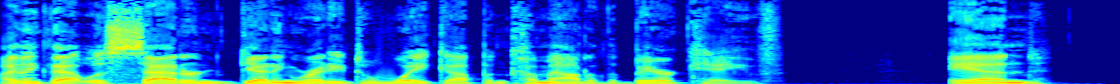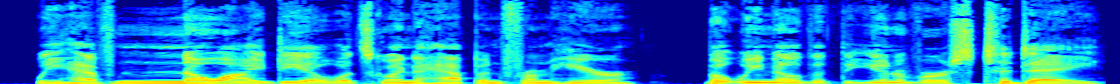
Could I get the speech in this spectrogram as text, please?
I think that was Saturn getting ready to wake up and come out of the bear cave. And we have no idea what's going to happen from here, but we know that the universe today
